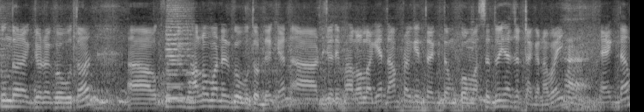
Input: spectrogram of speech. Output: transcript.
সুন্দর এক জোড়া কবুতর। খুবই ভালো মানের কবুতর দেখেন। আর যদি ভালো লাগে দামটা কিন্তু একদম কম আছে। দুই হাজার টাকা না ভাই? হ্যাঁ। একদম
